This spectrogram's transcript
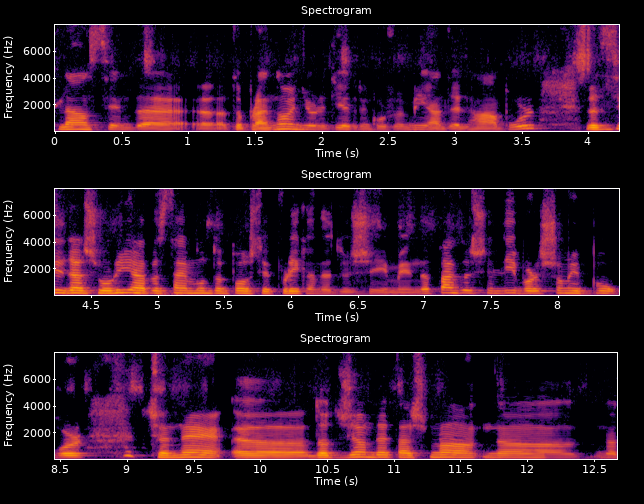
flasin dhe uh, të pranojnë njëri-tjetrin kur fëmija del hapur, Dhe se si dashuria e pastaj mund të mposhtë frikën dhe dyshimin. Në fakt është një libër shumë i bukur që uh, do të gjendet tashmë në në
